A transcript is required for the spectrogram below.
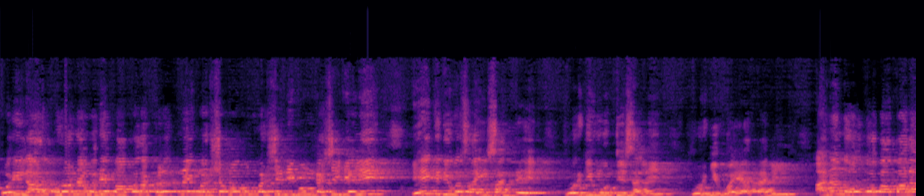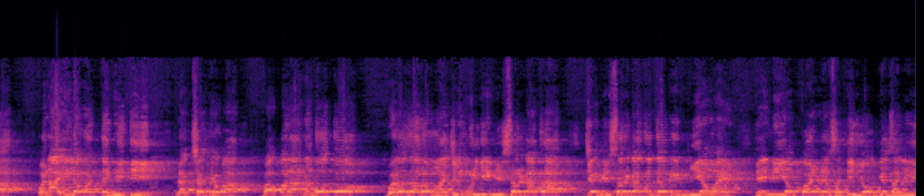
पोरी लाड पुरवण्यामध्ये बापाला कळत नाही वर्षामागून वर्ष निघून कशी गेली? एक दिवस आई सांगते पोरगी मोठी झाली पोरगी वयात आली. आनंद होतो बापाला. पण आईला वाटते भीती. लक्षात ठेवा बापाला आनंद होतो. बरं झालं माझी मुलगी निसर्गाचा जे निसर्गाचा जे नियम आहे ते नियम पाळण्यासाठी योग्य झाली.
